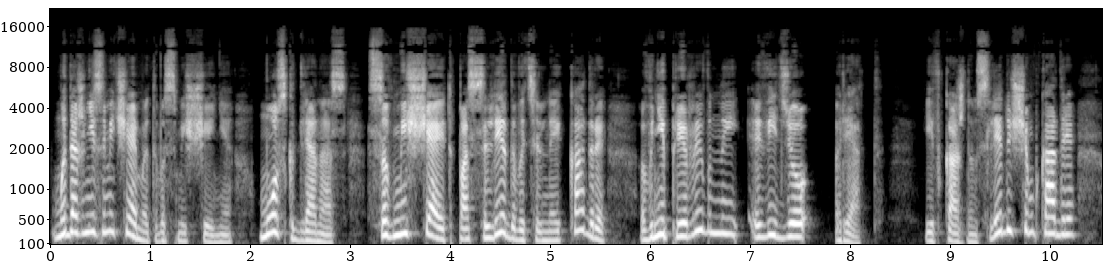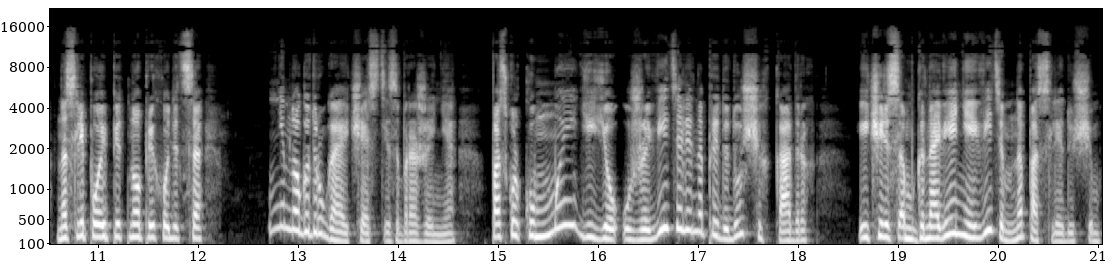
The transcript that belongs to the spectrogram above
мы даже не замечаем этого смещения. Мозг для нас совмещает последовательные кадры в непрерывный видеоряд. И в каждом следующем кадре на слепое пятно приходится немного другая часть изображения — поскольку мы ее уже видели на предыдущих кадрах и через мгновение видим на последующем,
